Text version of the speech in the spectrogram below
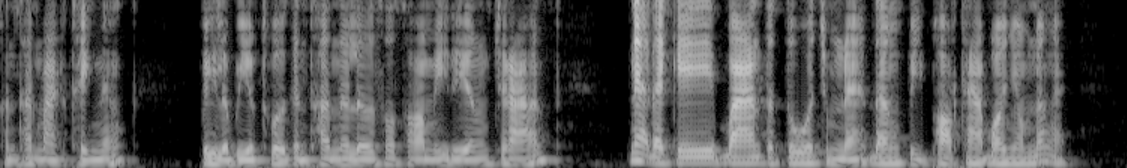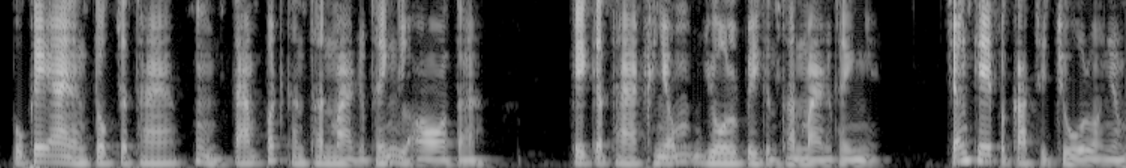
content marketing ហ្នឹងពីរបៀបធ្វើ content នៅលើ social media នឹងច្រើនអ្នកដែលគេបានទទួលចំណេះដឹងពី podcast របស់ខ្ញុំហ្នឹងពួកគេអាចនឹងទុកចិត្តថាតាមពិត content marketing ល្អតាគេគិតថាខ្ញុំយល់ពី content marketing អញ្ចឹងគេប្រកាសជាជួលរបស់ខ្ញុំ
